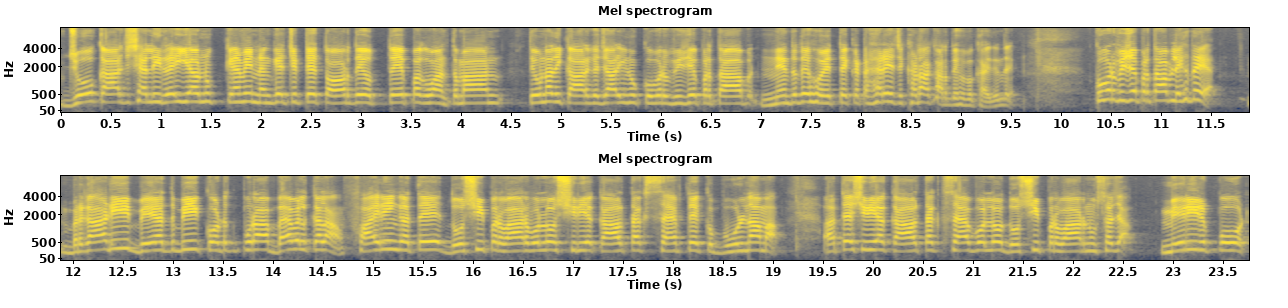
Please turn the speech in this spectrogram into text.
ਜੋ ਕਾਰਜਸ਼ੈਲੀ ਰਹੀ ਆ, ਉਹਨੂੰ ਕਿਵੇਂ ਨੰਗੇ ਚਿੱਟੇ ਤੌਰ ਦੇ ਉੱਤੇ ਭਗਵੰਤ ਮਾਨ ਤੇ ਉਹਨਾਂ ਦੀ ਕਾਰਗੁਜ਼ਾਰੀ ਨੂੰ ਕੁਵਰ ਵਿਜੇ ਪ੍ਰਤਾਪ ਨਿੰਦਦੇ ਹੋਏ ਤੇ ਕਟਹਿਰੇ 'ਚ ਖੜਾ ਕਰਦੇ ਹੋਏ ਵਿਖਾਈ ਦਿੰਦੇ ਕੁਵਰ ਵਿਜੇ ਪ੍ਰਤਾਪ ਲਿਖਦੇ ਆ ਬਰਗਾੜੀ, ਬੇਅਦਬੀ, ਕੋਟਕਪੁਰਾ, ਬਹਿਬਲ ਕਲਾਂ, ਫਾਇਰਿੰਗ ਅਤੇ ਦੋਸ਼ੀ ਪਰਿਵਾਰ ਵੱਲੋਂ ਸ਼੍ਰੀ ਅਕਾਲ ਤਖਤ ਸਾਹਿਬ ਤੇ ਕਬੂਲਨਾਮਾ ਅਤੇ ਸ਼੍ਰੀ ਅਕਾਲ ਤਖਤ ਸਾਹਿਬ ਵੱਲੋਂ ਦੋਸ਼ੀ ਪਰਿਵਾਰ ਨੂੰ ਸਜ਼ਾ। ਮੇਰੀ ਰਿਪੋਰਟ,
